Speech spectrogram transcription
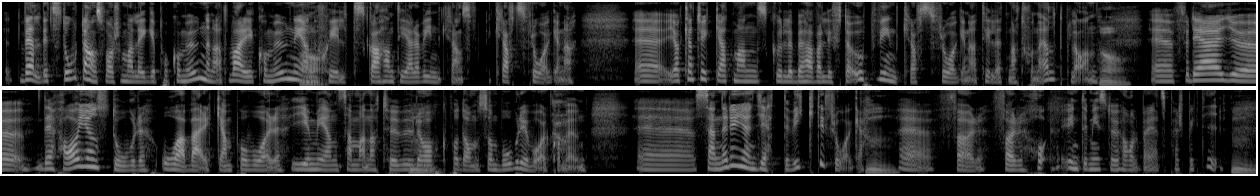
ett väldigt stort ansvar som man lägger på kommunerna, att varje kommun enskilt ska hantera vindkraftsfrågorna. Eh, Jag kan tycka att man skulle behöva lyfta upp vindkraftsfrågorna till ett nationellt plan. Ja. Eh, För det, är ju, det har ju en stor åverkan på vår gemensamma natur Mm. och på de som bor i vår kommun. Eh, sen är det ju en jätteviktig fråga, Mm. eh, för, för, inte minst ur hållbarhetsperspektiv. Mm.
